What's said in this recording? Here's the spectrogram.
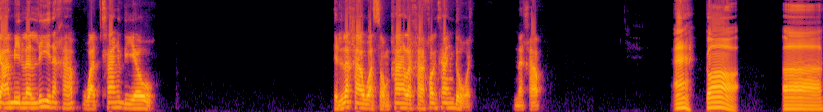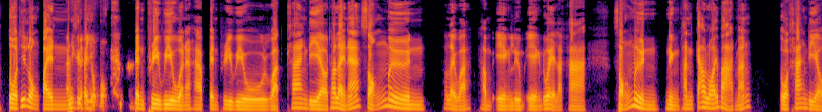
Garmin Rally นะครับวัดข้างเดียว เห็นราคาวัดสองข้างราคาค่อนข้างโดดนะครับ อะก็เอ่อตัวที่ลงเป็นอันนี้คือประโยคบอก เป็นพรีวิวอะนะครับ เป็นพรีวิววัดข้างเดียว เท่าไหร่นะสองหมื่นเท่าไหร่วะทำเองลืมเองด้วยราคาสองหมื่นหนึ่งพันเก้าร้อยบาทมั้ง ตัวข้างเดียว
